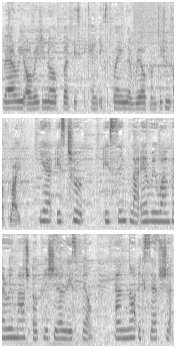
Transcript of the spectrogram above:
very original, but it can explain the real condition of life. Yeah, it's true. It seems like everyone very much appreciates this film. I'm no exception.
